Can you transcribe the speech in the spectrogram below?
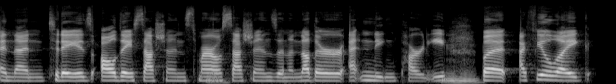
and then today is all day sessions, tomorrow sessions, and another ending party. But I feel like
